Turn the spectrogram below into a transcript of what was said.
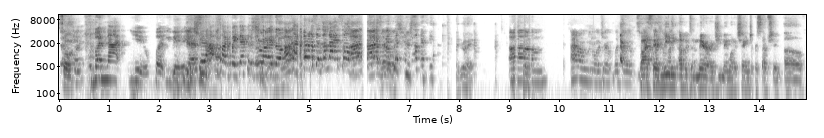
That's So- true. But not you. But you get it. Yeah, See, I was like, wait, that could have been Right, me. no, I'm I- like, hold on, sis, I'm not I, insulting. I know what you're saying. go ahead. Um, I don't remember what your what your. So I said question was. leading up into marriage, you may want to change your perception of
